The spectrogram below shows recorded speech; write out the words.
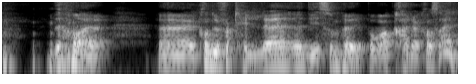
Det var eh, Kan du fortelle de som hører på, hva Caracas er?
